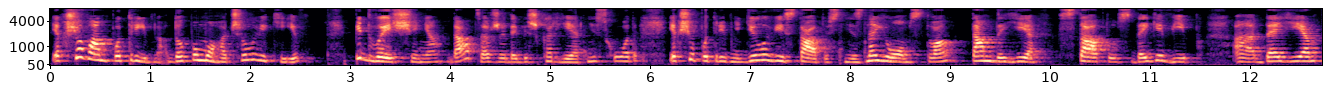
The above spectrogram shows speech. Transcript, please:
Якщо вам потрібна допомога чоловіків, підвищення, да, це вже йде більш кар'єрні сходи. Якщо потрібні ділові статусні знайомства, там, де є статус, де є ВІП, де є.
